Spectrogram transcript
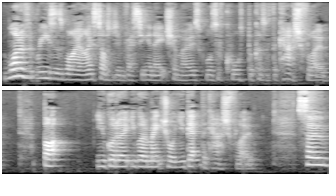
one of the reasons why I started investing in HMOs was, of course, because of the cash flow. But you've got to you've got to make sure you get the cash flow. So,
